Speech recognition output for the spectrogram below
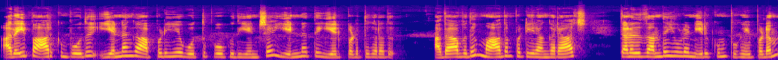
அதை பார்க்கும்போது என்னங்க அப்படியே ஒத்துப்போகுது என்ற எண்ணத்தை ஏற்படுத்துகிறது. அதாவது மாதம்பட்டி ரங்கராஜ் தனது தந்தையுடன் இருக்கும் புகைப்படம்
